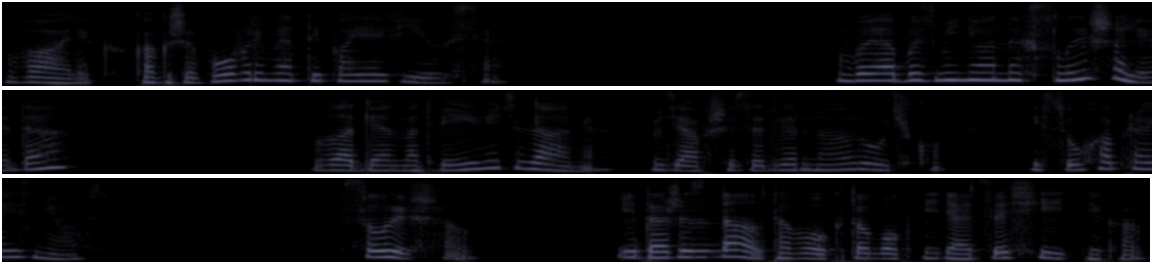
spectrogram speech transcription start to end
«Валик, как же вовремя ты появился!» «Вы об измененных слышали, да?» Владлен Матвеевич замер, взявшись за дверную ручку, и сухо произнес. «Слышал. И даже сдал того, кто мог менять защитников.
